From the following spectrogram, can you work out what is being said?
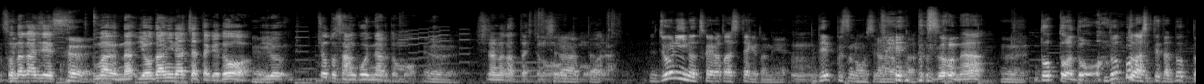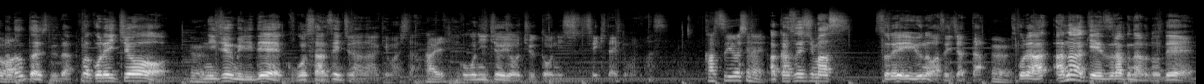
そんな感じです。うん。まあな余談になっちゃったけど、うん。いろちょっと参考になると思う。うん。知らなかった人の方が多いと思うかかった。ジョニーの使い方は知ったけどね、うん。デップスの方知らなかった。らそうな。うん。ドットはどう？ドットは知ってたドットあドはットはしてた。まあこれ一応うん。20mm でここ3センチの穴開けました、はい。ここに一応幼虫等にしていきたいと思います。加水はしない。のあ加水しますそれ言うの忘れちゃった、うん。これあ穴開けづらくなるので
